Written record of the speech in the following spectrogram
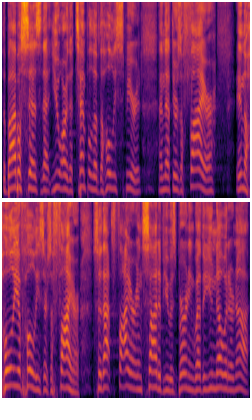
the Bible says that you are the temple of the Holy Spirit and that there's a fire in the Holy of Holies, there's a fire. So that fire inside of you is burning whether you know it or not.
